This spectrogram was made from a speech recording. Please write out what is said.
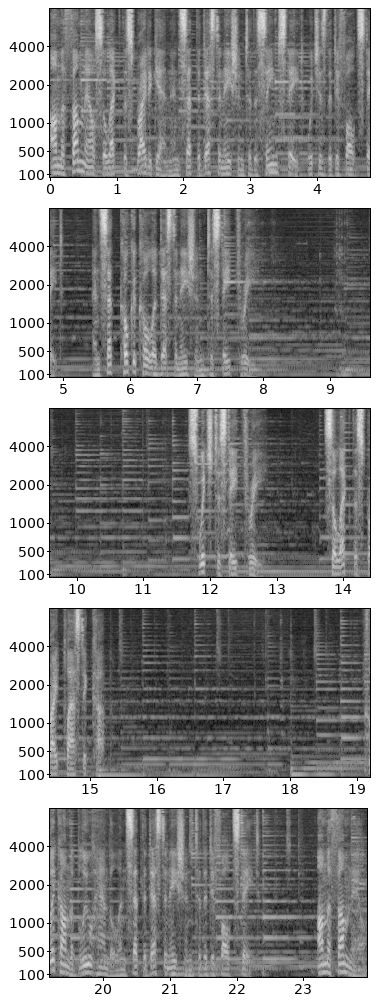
On the thumbnail select the sprite again and set the destination to the same state which is the default state. And set Coca-Cola destination to state 3. Switch to state 3. Select the sprite plastic cup. Click on the blue handle and set the destination to the default state. On the thumbnail,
